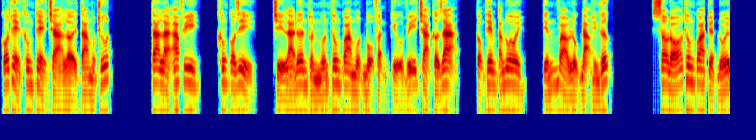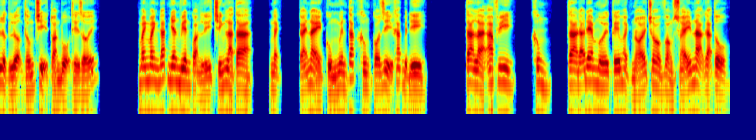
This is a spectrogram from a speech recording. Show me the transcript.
có thể không thể trả lời ta một chút. Ta là a phi, không có gì, chỉ là đơn thuần muốn thông qua một bộ phận cựu vĩ trả cớ dạ cộng thêm tám đôi, tiến vào lục đạo hình thức. Sau đó thông qua tuyệt đối lực lượng thống trị toàn bộ thế giới. Manh manh đắt nhân viên quản lý chính là ta, ngạch, cái này cùng nguyên tắc không có gì khác biệt đi. Ta là a phi, không, ta đã đem mới kế hoạch nói cho vòng xoáy nạ gạ tổ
